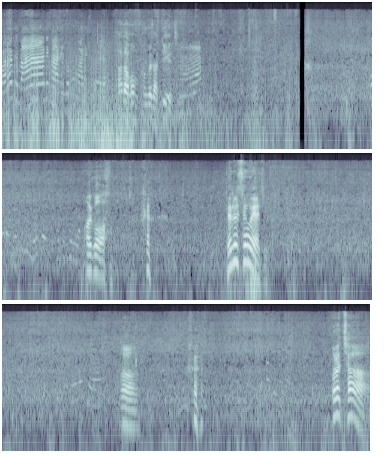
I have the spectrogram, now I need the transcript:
바람이 많이 많이 너무 많이 불어요. 하다 보면 큰거 잡히겠지. 아. 아이고. 배를 세워야지. 어. 어라차.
